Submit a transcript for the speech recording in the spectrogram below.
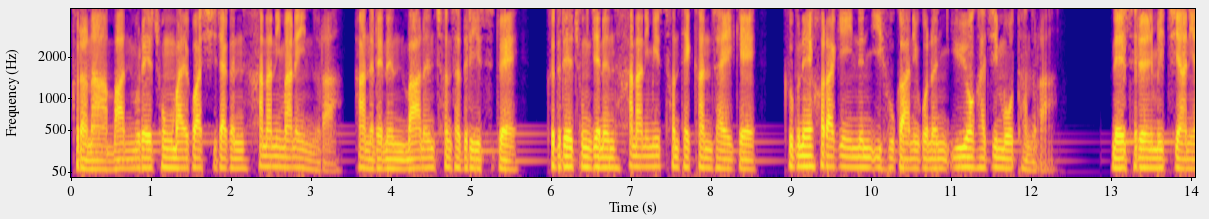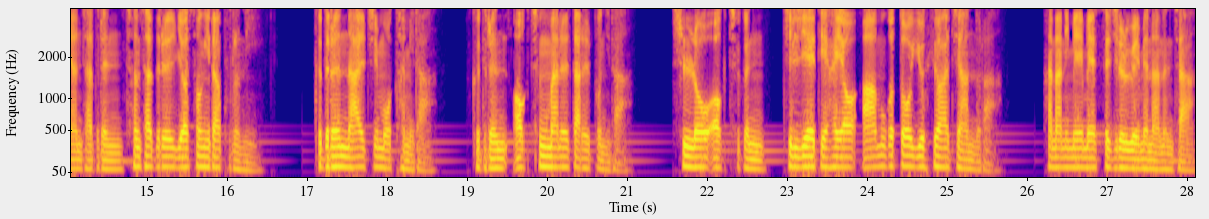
그러나 만물의 종말과 시작은 하나님 안에 있노라. 하늘에는 많은 천사들이 있으되 그들의 중재는 하나님이 선택한 자에게 그분의 허락이 있는 이후가 아니고는 유용하지 못하노라. 내세를 믿지 아니한 자들은 천사들을 여성이라 부르니 그들은 알지 못함이라. 그들은 억측만을 따를 뿐이라. 실로 억측은 진리에 대하여 아무것도 유효하지 않노라. 하나님의 메시지를 외면하는 자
